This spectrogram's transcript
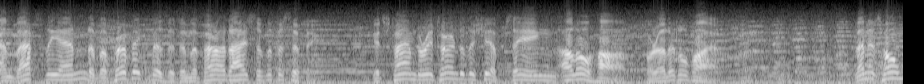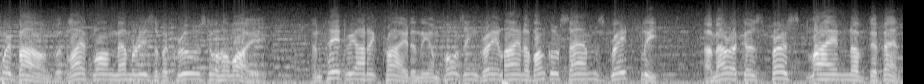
And that's the end of a perfect visit in the paradise of the Pacific. It's time to return to the ship, saying aloha for a little while. Then it's homeward bound with lifelong memories of a cruise to Hawaii and patriotic pride in the imposing gray line of Uncle Sam's great fleet, America's first line of defense.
